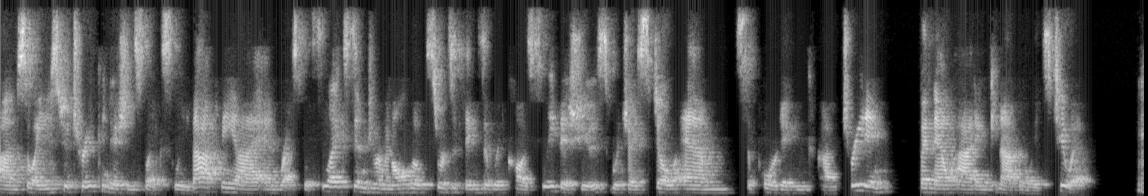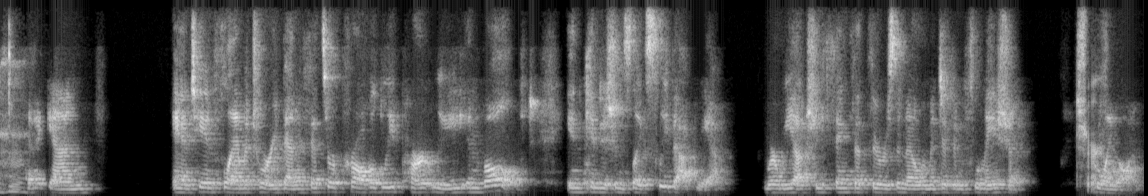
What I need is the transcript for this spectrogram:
Um, so I used to treat conditions like sleep apnea and restless leg syndrome and all those sorts of things that would cause sleep issues, which I still am supporting uh, treating, but now adding cannabinoids to it. Mm-hmm. And again, anti-inflammatory benefits are probably partly involved in conditions like sleep apnea, where we actually think that there's an element of inflammation sure. going on.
